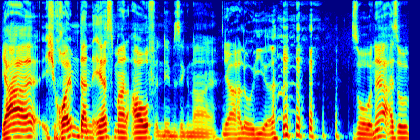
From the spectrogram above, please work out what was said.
ja, ich räume dann erstmal auf in dem Signal. Ja, hallo hier. so, ne, also,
